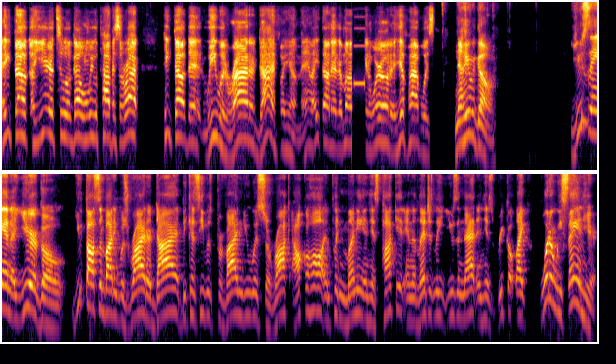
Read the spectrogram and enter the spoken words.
he thought a year or two ago when we were popping Ciroc, he thought that we would ride or die for him, man. Like, he thought that the motherfucking world of hip hop was Now here we go. You saying a year ago you thought somebody was ride or die because he was providing you with Ciroc alcohol and putting money in his pocket and allegedly using that in his Rico. Like, what are we saying here?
